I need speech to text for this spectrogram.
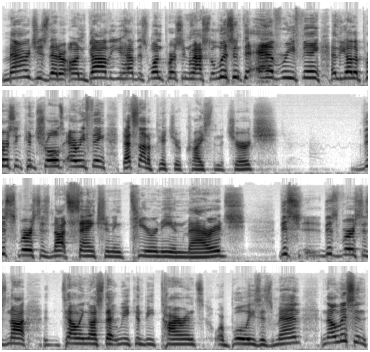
marriages that are ungodly, you have this one person who has to listen to everything and the other person controls everything. That's not a picture of Christ in the church. This verse is not sanctioning tyranny in marriage. This, this verse is not telling us that we can be tyrants or bullies as men. Now, listen,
